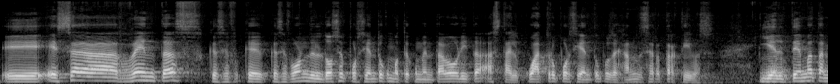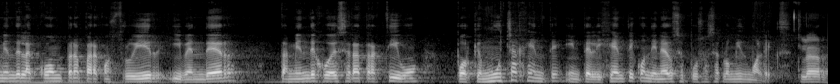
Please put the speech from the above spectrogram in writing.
Eh, esas rentas que se, que, se, fueron del 12%, como te comentaba ahorita, hasta el 4%, pues dejaron de ser atractivas. Y el tema también de la compra para construir y vender también dejó de ser atractivo porque mucha gente inteligente y con dinero se puso a hacer lo mismo, Alex. Claro.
